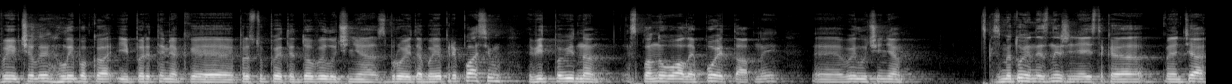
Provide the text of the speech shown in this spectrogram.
вивчили глибоко і перед тим як е, приступити до вилучення зброї та боєприпасів, відповідно спланували поетапне вилучення. З метою незниження є таке поняття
